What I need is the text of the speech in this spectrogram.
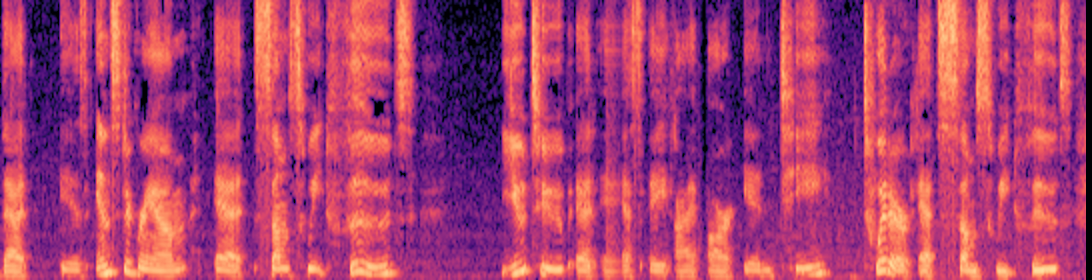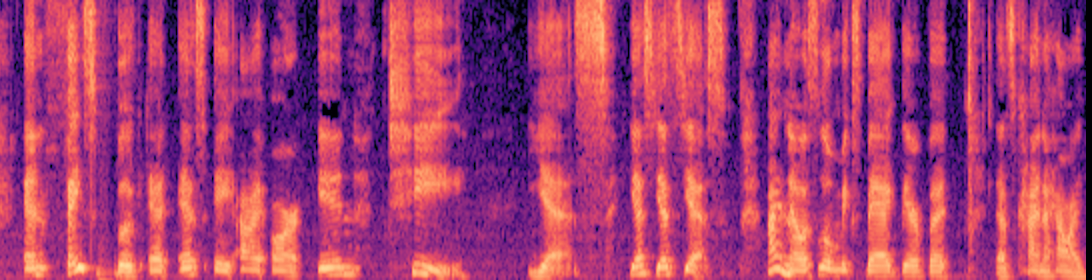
That is Instagram at SumSweet Foods, YouTube at S A I R N T, Twitter at SumSweet Foods, and Facebook at S A I R N T. Yes, yes, yes, yes. I know it's a little mixed bag there, but that's kind of how I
